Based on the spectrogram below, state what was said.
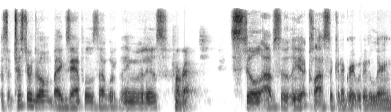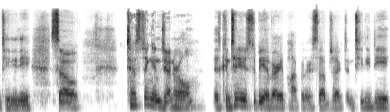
Is it test-driven development by example? Is that what the name of it is? Correct. Still absolutely a classic and a great way to learn TDD. So testing in general it continues to be a very popular subject and TDD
